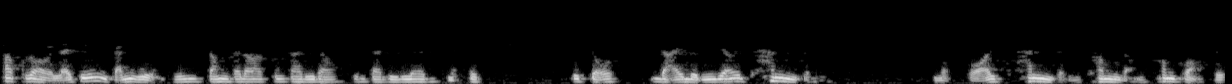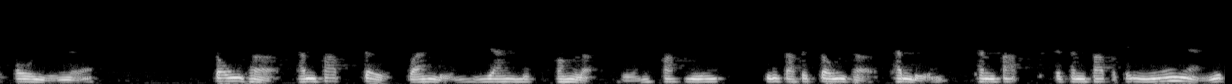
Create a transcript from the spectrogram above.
Học rồi lại tiến cảnh quyền nhưng xong cái đó chúng ta đi đâu? Chúng ta đi lên một cái, cái chỗ đại định giới thanh tịnh một cõi thanh tịnh không động không còn sự ô nhiễm nữa. Tôn thờ thanh pháp từ quan điểm gian bút phân lợi điểm pháp biến chúng ta phải tôn thờ thanh điểm thanh pháp. Cái thanh pháp là cái nhẹ nhàng nhất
